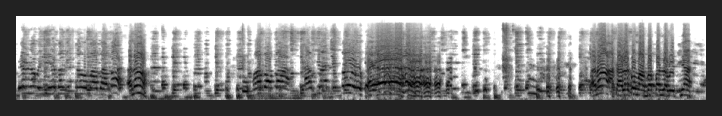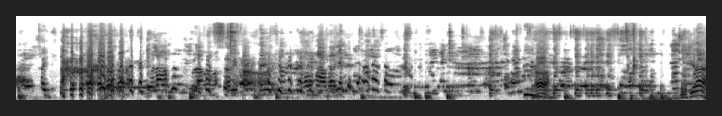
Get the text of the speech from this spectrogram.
meron ako hindi nabanggit na umaba pa. Ano? Umaba pa ang budget ko. Ayan. ano? Akala ko maba panlawit niya. Ay. wala, wala akong masabi. Baka umaba yan. Ah. Sige na.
